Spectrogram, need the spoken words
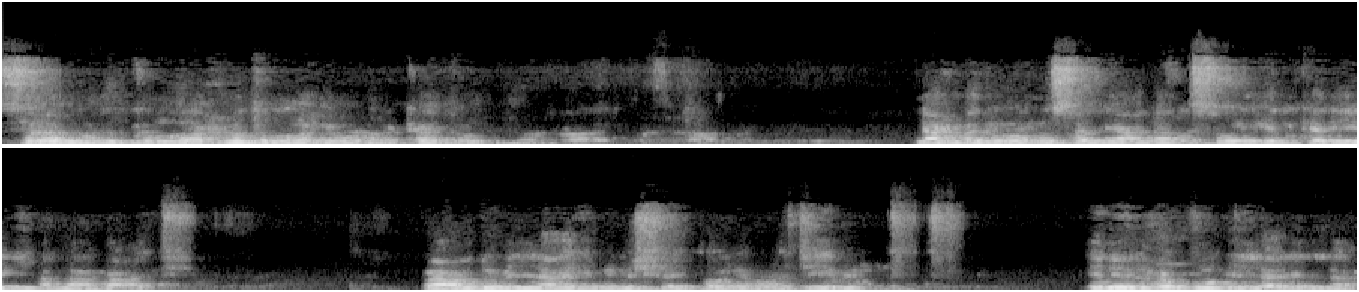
السلام عليكم ورحمة الله وبركاته نحمده ونصلي على رسوله الكريم أما بعد أعوذ بالله من الشيطان الرجيم إن الحكم إلا لله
